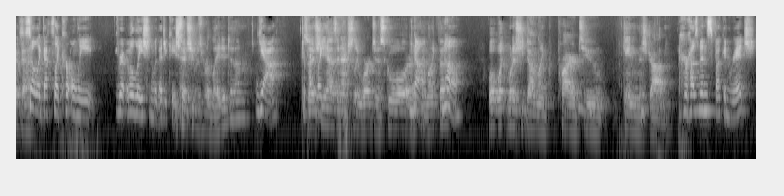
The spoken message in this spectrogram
Okay. So like that's like her only relation with you education. said she was related to them? yeah. To So pri- she hasn't actually worked in a school or no, anything like that? no. Well, what, what has she done, like, prior to gaining this job? Her husband's fucking rich.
